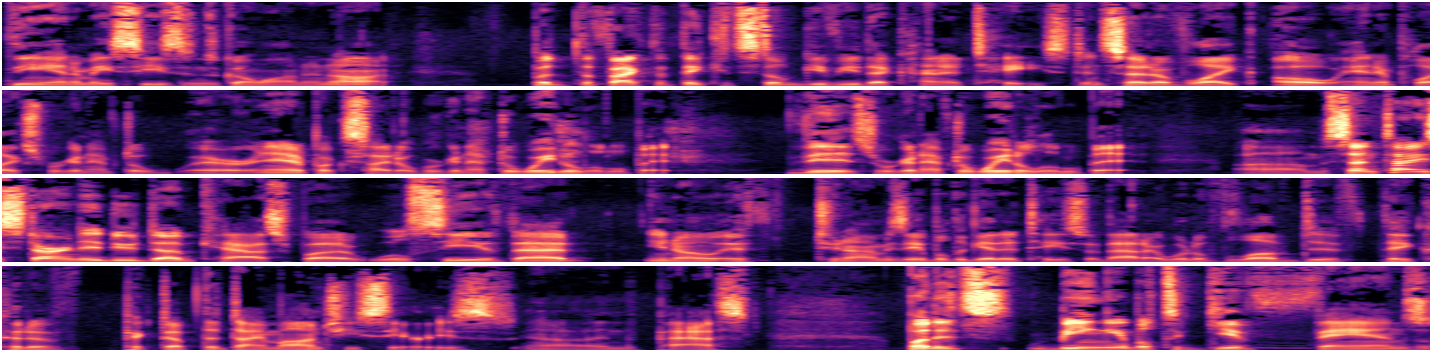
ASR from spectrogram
the anime seasons go on and on. But the fact that they could still give you that kind of taste instead of like, oh, Aniplex, we're gonna have to, or an Aniplex title, we're gonna have to wait a little bit. Viz, we're gonna have to wait a little bit. Um, Sentai's starting to do dubcast, but we'll see if that, you know, if Toonami's able to get a taste of that. I would have loved if they could have picked up the DanMachi series uh, in the past. But it's being able to give fans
